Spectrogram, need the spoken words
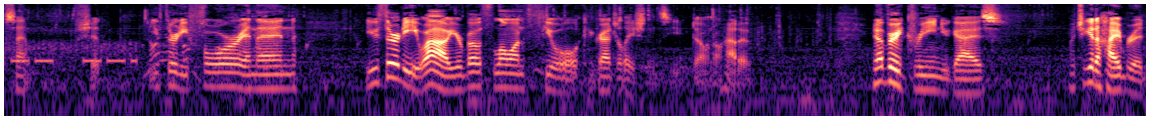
sent. Shit. U-34 and then U-30. Wow, you're both low on fuel. Congratulations. You don't know how to. You're not very green, you guys. Why'd you get a hybrid?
